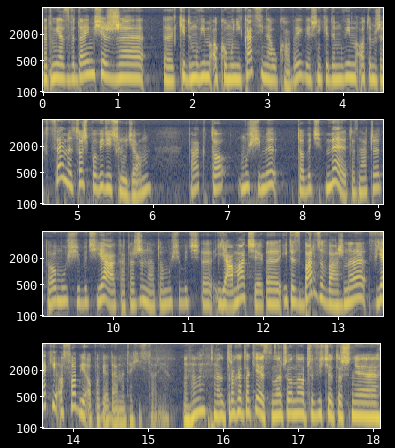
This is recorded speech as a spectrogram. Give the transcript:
Natomiast wydaje mi się, że e, kiedy mówimy o komunikacji naukowej, właśnie kiedy mówimy o tym, że chcemy coś powiedzieć ludziom, tak, to musimy to być my, to znaczy to musi być ja, Katarzyna, to musi być e, ja, Maciek. E, I to jest bardzo ważne, w jakiej osobie opowiadamy tę historię. Mhm. Trochę tak jest. To znaczy ona oczywiście też nie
